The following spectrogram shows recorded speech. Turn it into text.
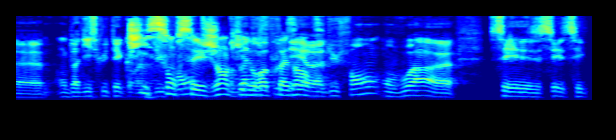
on doit discuter quand Qui même sont du fond. ces gens On qui nous représentent euh, Du fond, on voit euh, ces, ces- ces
